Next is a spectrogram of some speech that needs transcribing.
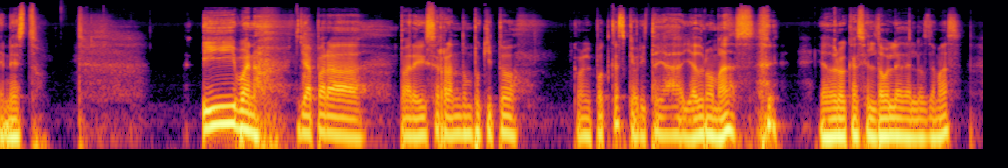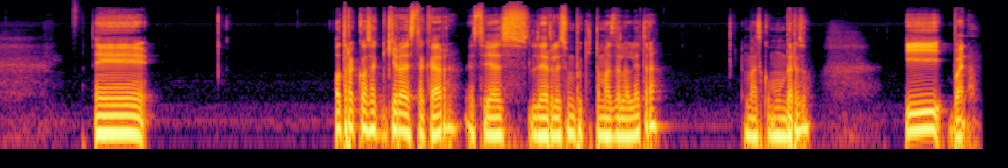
en esto. Y bueno, ya para, para ir cerrando un poquito con el podcast, que ahorita ya, ya duró más, ya duró casi el doble de los demás. Eh, otra cosa que quiero destacar, esto ya es leerles un poquito más de la letra, más como un verso. Y bueno,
